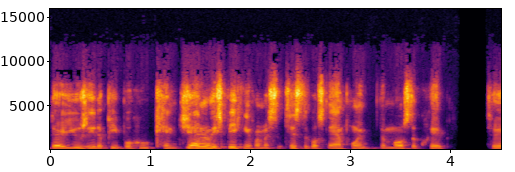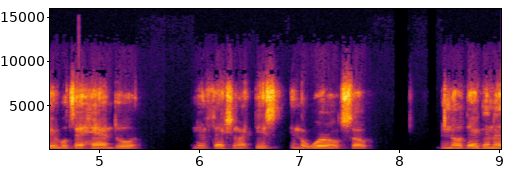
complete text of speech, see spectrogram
they're usually the people who can, generally speaking, from a statistical standpoint, the most equipped to be able to handle an infection like this in the world. So, you know, they're gonna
